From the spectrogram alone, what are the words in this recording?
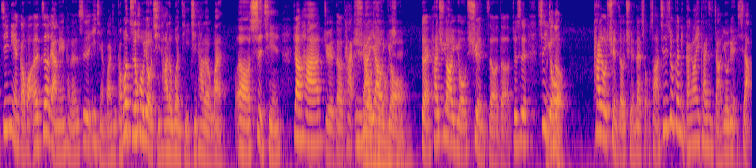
今年搞不好呃这两年可能是疫情关系，搞不好之后又有其他的问题、其他的万呃事情，让他觉得他应该要有西对他需要有选择的，就是是有、欸他有选择权在手上。其实就跟你刚刚一开始讲有点像。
